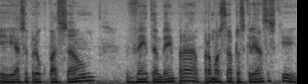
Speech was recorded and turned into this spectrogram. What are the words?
E essa preocupação vem também para mostrar para as crianças que,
